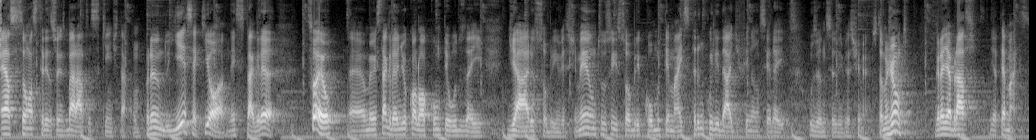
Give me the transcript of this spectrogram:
Essas são as três ações baratas que a gente está comprando. E esse aqui, ó, nesse Instagram, sou eu. É o meu Instagram onde eu coloco conteúdos aí diários sobre investimentos e sobre como ter mais tranquilidade financeira aí usando seus investimentos. Tamo junto? grande abraço e até mais.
